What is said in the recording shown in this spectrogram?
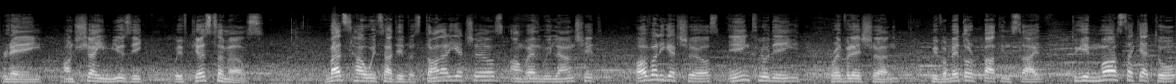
playing and sharing music with customers. That's how we started the standard ligatures, and when we launched it, other ligatures, including Revelation, with a metal part inside, to give more staccato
